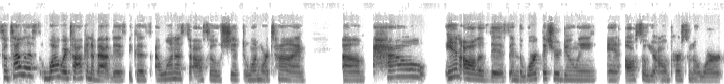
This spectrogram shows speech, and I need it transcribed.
So tell us while we're talking about this, because I want us to also shift one more time. Um, how in all of this, in the work that you're doing, and also your own personal work,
